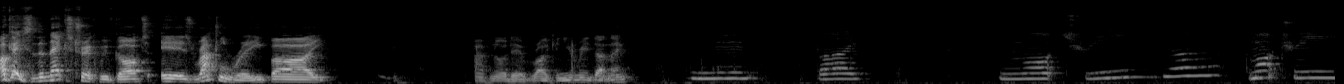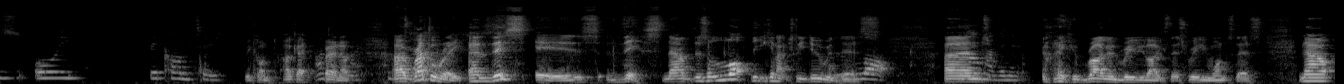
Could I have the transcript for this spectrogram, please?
Okay, so the next trick we've got is Rattlery by. I have no idea. Right, can you read that name? Mm, by Martreza, Martrese Oi Viconti. Okay, I fair enough. Uh, Rattlery, and this is this. Now, there's a lot that you can actually do with this. Lot. And I'm having it. Ryland really likes this, really wants this. Now,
